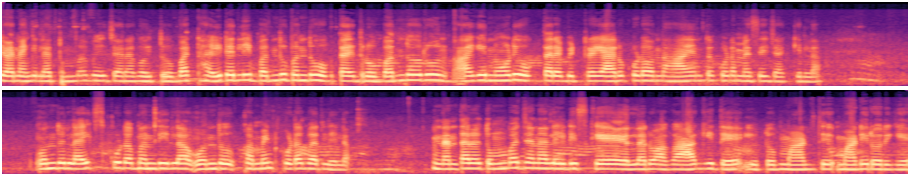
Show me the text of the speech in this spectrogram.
ಜಾಯ್ನ್ ಆಗಿಲ್ಲ, ತುಂಬ ಬೇಜಾರಾಗೋಯ್ತು. ಬಟ್ ಹೈಟಲ್ಲಿ ಬಂದು ಬಂದು ಹೋಗ್ತಾಯಿದ್ರು ಬಂದವರು ಹಾಗೆ ನೋಡಿ ಹೋಗ್ತಾರೆ ಬಿಟ್ಟರೆ ಯಾರು ಕೂಡ ಒಂದು ಹಾಯ್ ಅಂತ ಕೂಡ ಮೆಸೇಜ್ ಹಾಕಿಲ್ಲ. ಒಂದು ಲೈಕ್ಸ್ ಕೂಡ ಬಂದಿಲ್ಲ, ಒಂದು ಕಮೆಂಟ್ ಕೂಡ ಬರಲಿಲ್ಲ. ನಂತರ ತುಂಬ ಜನ ಲೇಡೀಸ್ಗೆ ಎಲ್ಲರೂ ಆಗ ಆಗಿದೆ ಯೂಟ್ಯೂಬ್ ಮಾಡ್ದಿ, ಮಾಡಿರೋರಿಗೆ.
